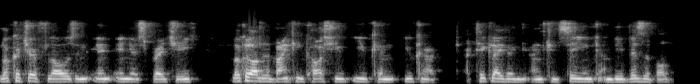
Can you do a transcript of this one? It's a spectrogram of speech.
look at your flows in, in, in your spreadsheet, look at all the banking costs you, you can you can articulate and, and can see and can be visible.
